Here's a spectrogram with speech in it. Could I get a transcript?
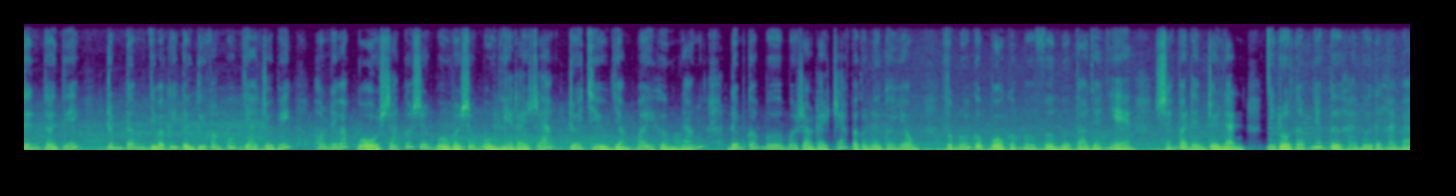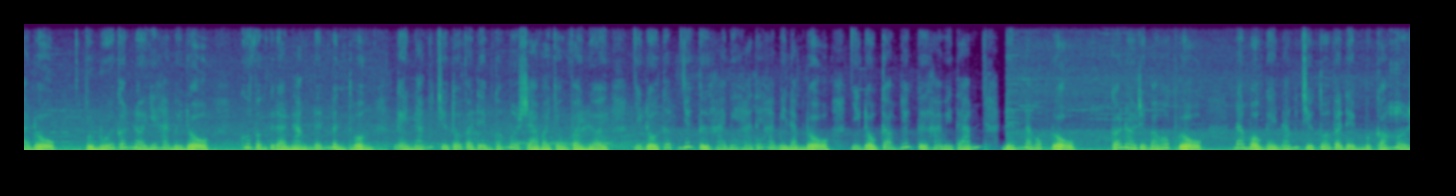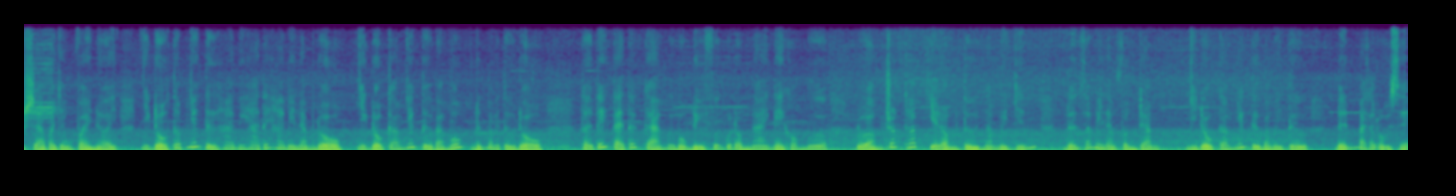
Tin thời tiết, Trung tâm Dự báo khí tượng thủy văn quốc gia cho biết, hôm nay Bắc Bộ sáng có sương mù và sương mù nhẹ rải rác, trưa chiều giảm mây hửng nắng, đêm có mưa, mưa rào rải rác và có nơi có dông. Vùng núi cục bộ có mưa vừa mưa to gió nhẹ, sáng và đêm trời lạnh, nhiệt độ thấp nhất từ 20 tới 23 độ, vùng núi có nơi dưới 20 độ. Khu vực từ Đà Nẵng đến Bình Thuận, ngày nắng, chiều tối và đêm có mưa rào và dông vài nơi, nhiệt độ thấp nhất từ 22 tới 25 độ, nhiệt độ cao nhất từ 28 đến 31 độ, có nơi trên 31 độ. Nam Bộ ngày nắng, chiều tối và đêm có mưa rào và dông vài nơi, nhiệt độ thấp nhất từ 22 tới 25 độ, nhiệt độ cao nhất từ 31 đến 34 độ. Thời tiết tại tất cả 11 địa phương của Đồng Nai ngày không mưa, độ ẩm rất thấp, dao động từ 59 đến 65%, nhiệt độ cao nhất từ 34 đến 36 độ C.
